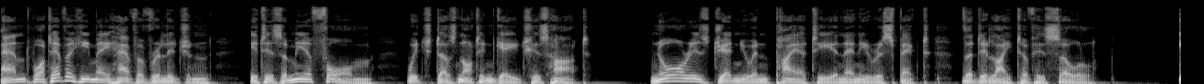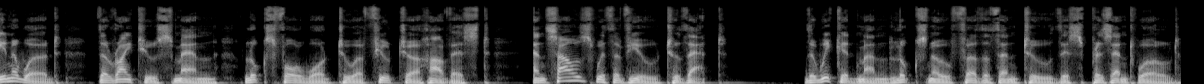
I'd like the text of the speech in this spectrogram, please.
And whatever he may have of religion, it is a mere form which does not engage his heart. Nor is genuine piety in any respect the delight of his soul. In a word, the righteous man looks forward to a future harvest, and sows with a view to that. The wicked man looks no further than to this present world,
